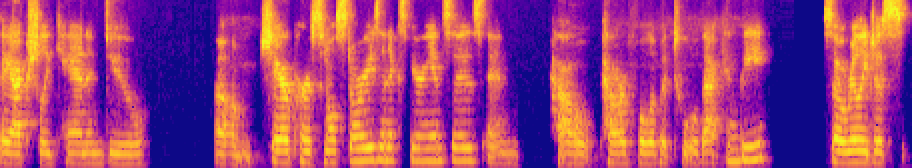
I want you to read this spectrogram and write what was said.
they actually can and do um, share personal stories and experiences and how powerful of a tool that can be. So, really, just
